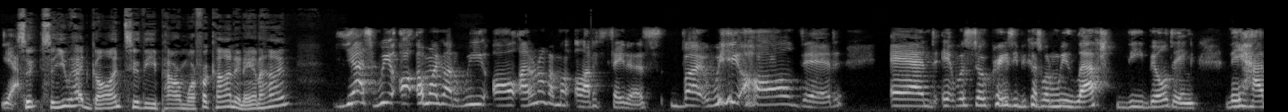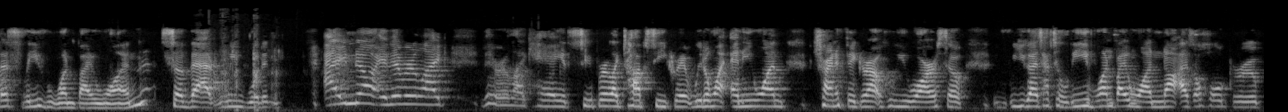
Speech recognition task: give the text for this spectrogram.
yeah. So, so you had gone to the Power Morphicon in Anaheim? Yes, we all, oh my god, we all I don't know if I'm allowed to say this, but we all did. And it was so crazy because when we left the building, they had us leave one by one so that we wouldn't I know. And they were like they were like, "Hey, it's super like top secret. We don't want anyone trying to figure out who you are. So you guys have to leave one by one, not as a whole group."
